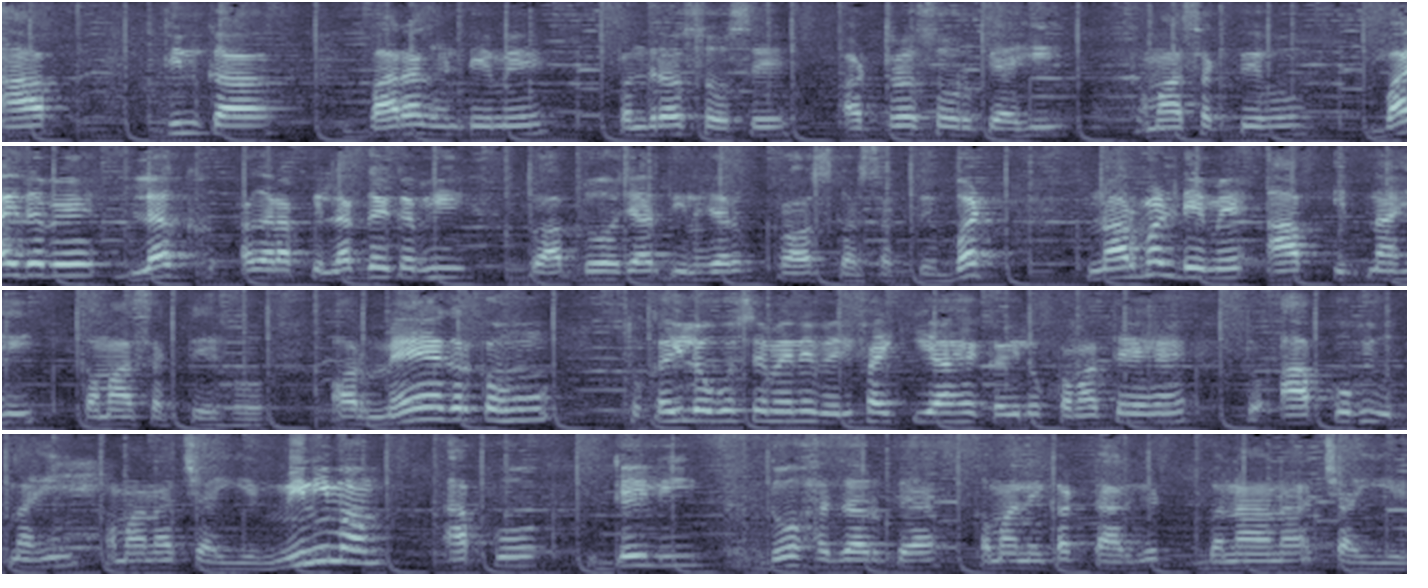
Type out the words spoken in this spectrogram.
आप दिन का 12 घंटे में 1500 से 1800 रुपया ही कमा सकते हो। बाय द वे लक अगर आपके लग गए कभी तो आप 2000 3000 क्रॉस कर सकते हो। बट नॉर्मल डे में आप इतना ही कमा सकते हो। और मैं अगर कहूँ तो कई लोगों से मैंने वेरीफाई किया है कई लोग कमाते हैं तो आपको भी उतना ही कमाना चाहिए। मिनिमम आपको डेली दो हज़ार रुपया कमाने का टारगेट बनाना चाहिए।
